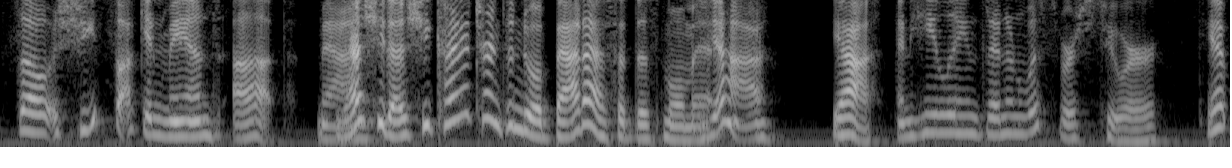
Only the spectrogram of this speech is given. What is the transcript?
So she fucking mans up. man. Yeah, she does. She kind of turns into a badass at this moment. Yeah. Yeah. And he leans in and whispers to her. Yep.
